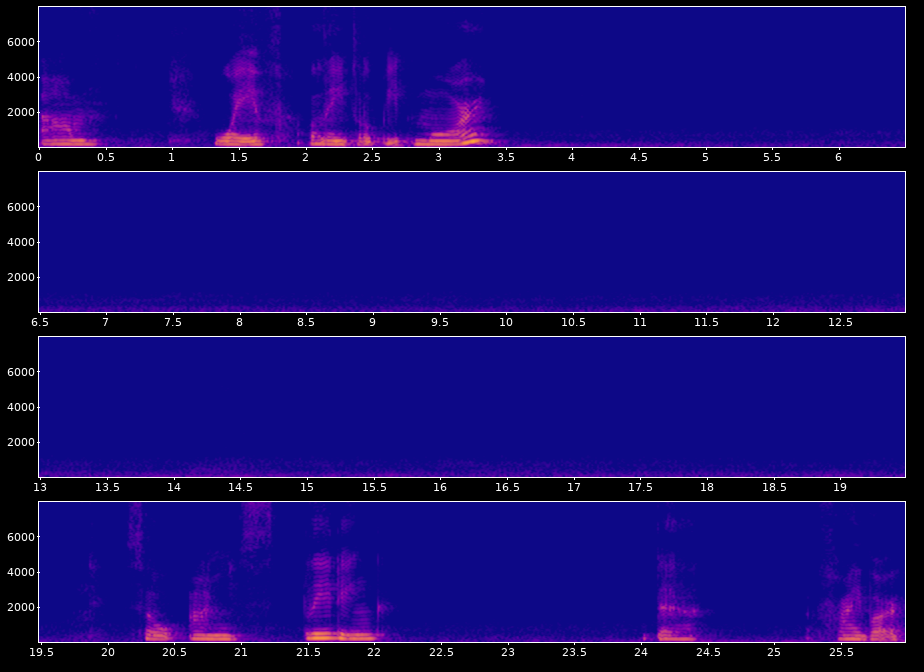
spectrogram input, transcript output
um, wave a little bit more so I'm splitting the fiber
